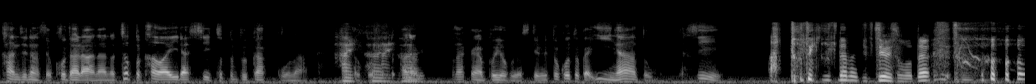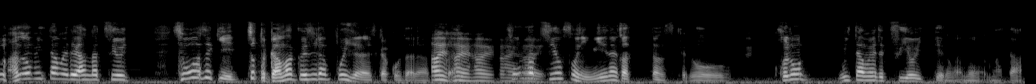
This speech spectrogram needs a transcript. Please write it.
感じなんですよ。小だらな、あの、ちょっと可愛らしい、ちょっと不格好な、はいはいはい。お腹がブヨブヨしてるとことかいいなと思ったし、圧倒的なのに強いですもんね。あの見た目であんな強い、正直、ちょっとガマクジラっぽいじゃないですか、コダラとか。はいはいはいはい、はい。そんな強そうに見えなかったんですけど、この見た目で強いっていうのがね、また。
